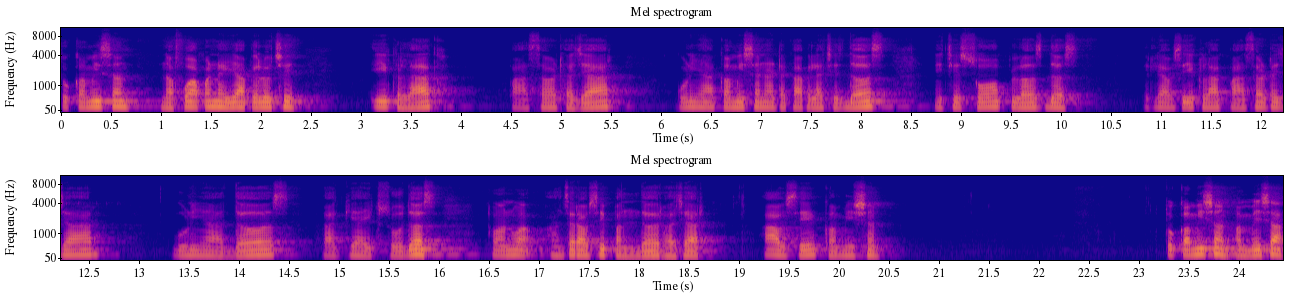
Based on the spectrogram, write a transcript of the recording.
તો કમિશન નફો આપણને અહીંયા આપેલો છે. એક લાખ પાસઠ હજાર ગુણ્યા કમિશનના ટકા આપેલા છે દસ, નીચે સો પ્લસ દસ. એટલે આવશે એક લાખ પાસઠ હજાર ગુણ્યા દસ ભાગ્યા એકસો દસ. તો આનું આન્સર આવશે પંદર હજાર. આ આવશે કમિશન. તો કમિશન હંમેશા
